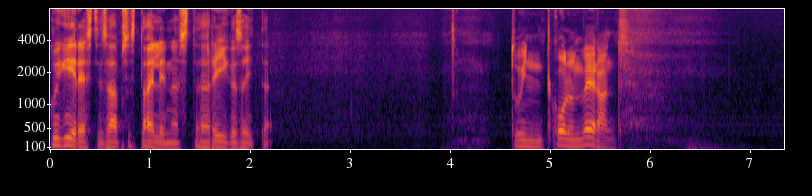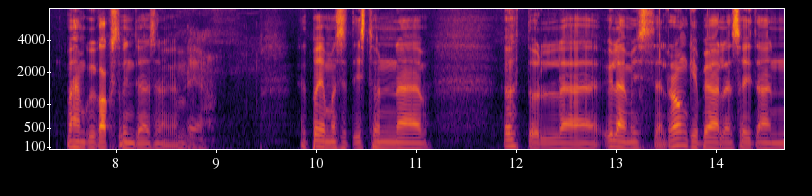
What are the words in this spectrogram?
kui kiiresti saab siis Tallinnast Riiga sõita? tund kolmveerand. vähem kui kaks tundi, ühesõnaga? et põhimõtteliselt istun õhtul Ülemistel rongi peale, sõidan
